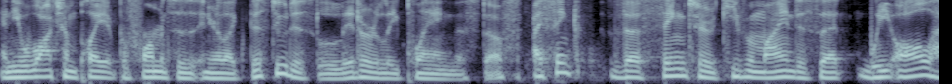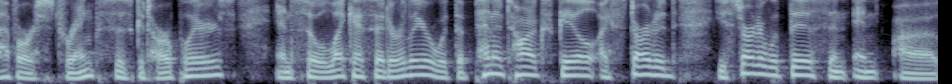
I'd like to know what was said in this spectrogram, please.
And you watch him play at performances and you're like, this dude is literally playing this stuff. I think the thing to keep in mind is that we all have our strengths as guitar players. And so, like I said earlier, with the pentatonic scale, I started, you started with this. And, and uh,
